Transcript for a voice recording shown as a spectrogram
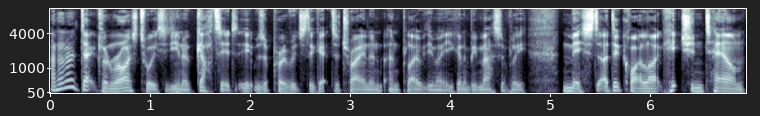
And I know Declan Rice tweeted, you know, gutted. It was a privilege to get to train and, and play with you, mate. You're going to be massively missed. I did quite like Hitchin Town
